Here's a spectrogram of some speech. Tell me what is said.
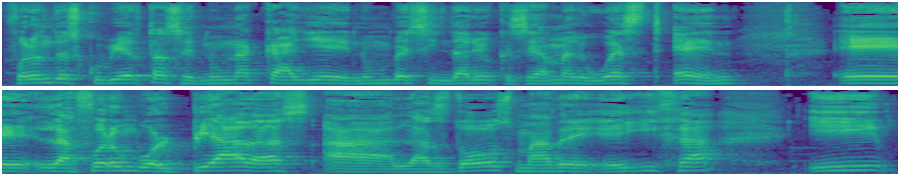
Fueron descubiertas en una calle en un vecindario que se llama el West End. Eh, la fueron golpeadas a las dos, madre e hija, y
